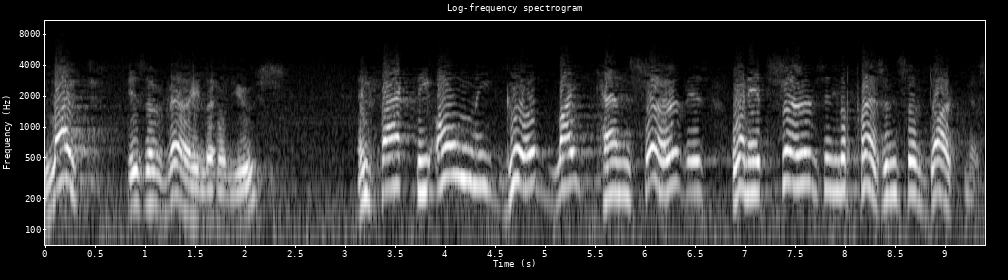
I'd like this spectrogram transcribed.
light is of very little use. In fact, the only good light can serve is when it serves in the presence of darkness.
